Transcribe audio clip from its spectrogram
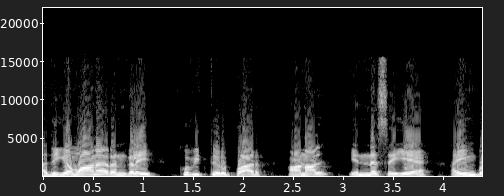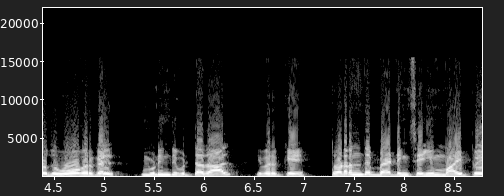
அதிகமான ரன்களை குவித்திருப்பார். ஆனால் என்ன செய்ய? ஐம்பது ஓவர்கள் முடிந்து விட்டதால் இவருக்கு தொடர்ந்து பேட்டிங் செய்யும் வாய்ப்பு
